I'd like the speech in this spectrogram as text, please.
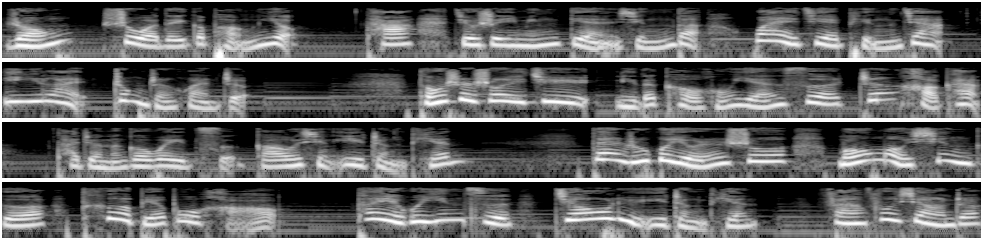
荣是我的一个朋友，他就是一名典型的外界评价依赖重症患者。同事说一句“你的口红颜色真好看”，他就能够为此高兴一整天；但如果有人说某某性格特别不好，他也会因此焦虑一整天，反复想着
